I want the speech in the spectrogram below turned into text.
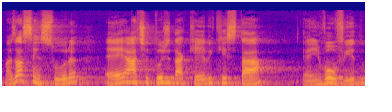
Mas a censura é a atitude daquele que está é, envolvido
